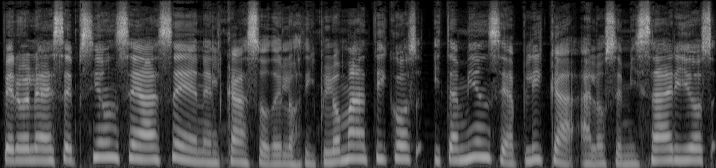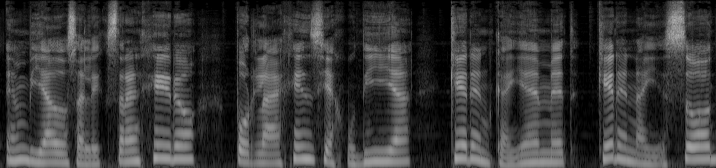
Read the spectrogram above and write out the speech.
Pero la excepción se hace en el caso de los diplomáticos y también se aplica a los emisarios enviados al extranjero por la agencia judía Keren Kayemet, Keren Ayesod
